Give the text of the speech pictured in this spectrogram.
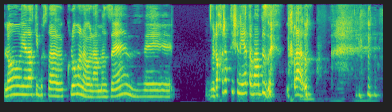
לא ידעתי בכלל כלום על העולם הזה, ו... ולא חשבתי שאני אהיה טובה בזה בכלל.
